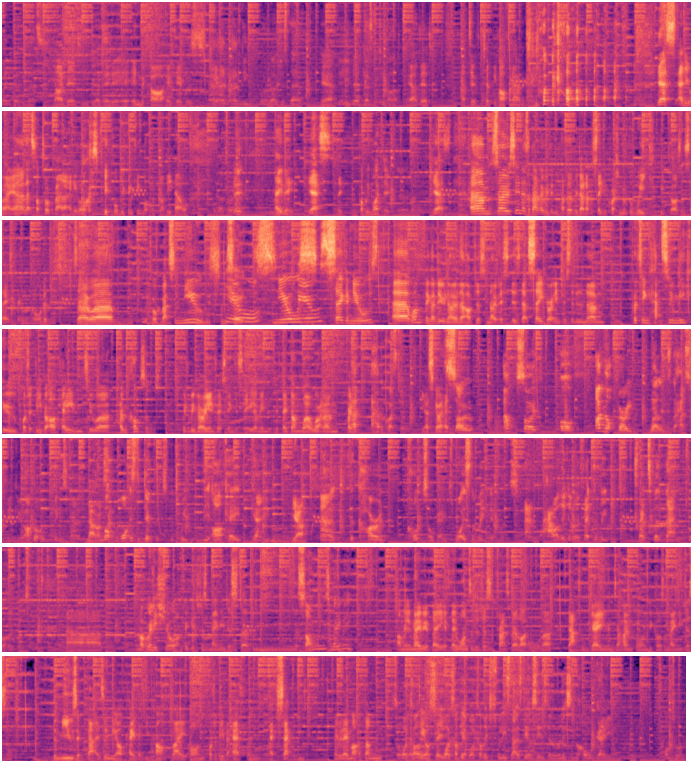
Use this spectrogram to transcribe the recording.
Made a bit of a mess. I did. I did. It, in the car, it, it was. Yeah. And Andy, well, no, just there. Yeah, Yeah, you nerdgasm too hard. yeah, I did. That did, took me half an hour to clean up the car. yes, anyway, uh, let's not talk about that anymore because people will be thinking, what the bloody hell? Well, join in. Maybe. Yes, they probably might do. Yeah. Yes. Um, so seeing as apparently we didn't have a we don't have a Sega question of the week because I say it's pre-recorded. So um, we'll talk about some news. Some Se- News. news. News. Sega news. Uh, one thing I do know that I've just noticed is that Sega are interested in um, putting Hatsune Miku Project Diva Arcade into uh, home consoles, which would be very interesting to see. I mean, if they've done well with Right. um, I, I have a question. yes, go ahead. So, outside of, I'm not very well into the Hatsune Miku. I'm not the biggest fan. No, But what is the difference between the arcade game Yeah. and the current console games? What is the main difference? And how are they going to effectively transfer that to a home console? Uh, I'm not really sure. I think it's just mainly just uh, the, the songs, maybe. I mean, maybe if they if they wanted to just transfer like all the, the actual game into home him because of mainly just the music that is in the arcade that you can't play on Project Diva F and F second. Maybe they might have done So why a can't DLC Why or can't, something. yeah, why can't they just release that as DLC instead of releasing the whole game onto a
